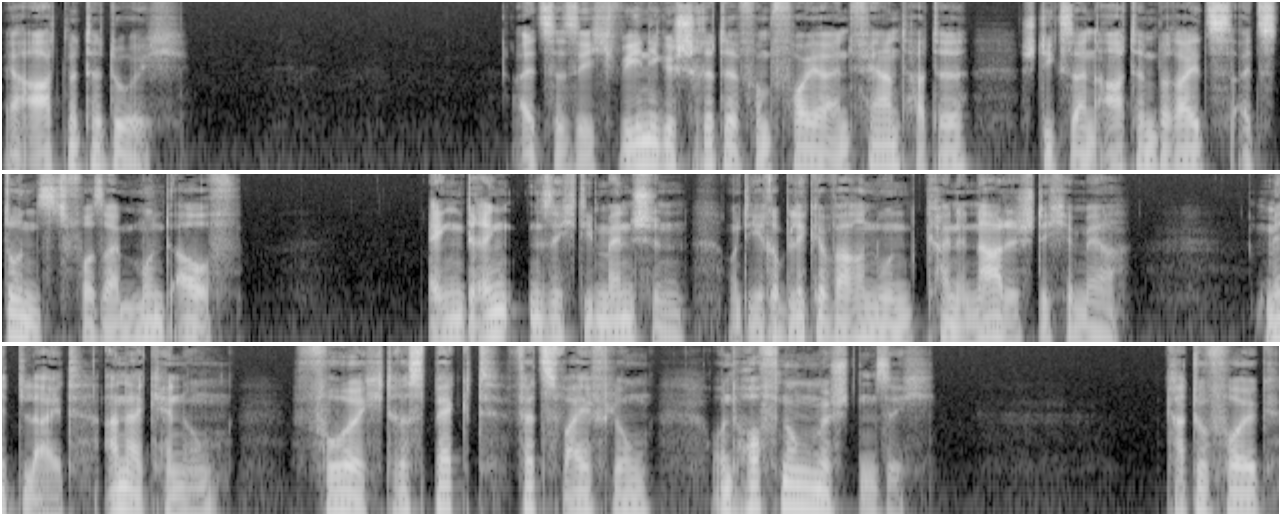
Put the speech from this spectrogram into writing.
Er atmete durch. Als er sich wenige Schritte vom Feuer entfernt hatte, stieg sein Atem bereits als Dunst vor seinem Mund auf. Eng drängten sich die Menschen, und ihre Blicke waren nun keine Nadelstiche mehr. Mitleid, Anerkennung, Furcht, Respekt, Verzweiflung und Hoffnung mischten sich. Katovolk,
